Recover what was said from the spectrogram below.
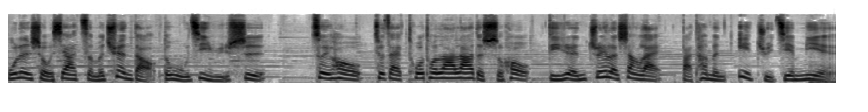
无论手下怎么劝导，都无济于事。最后，就在拖拖拉拉的时候，敌人追了上来，把他们一举歼灭。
